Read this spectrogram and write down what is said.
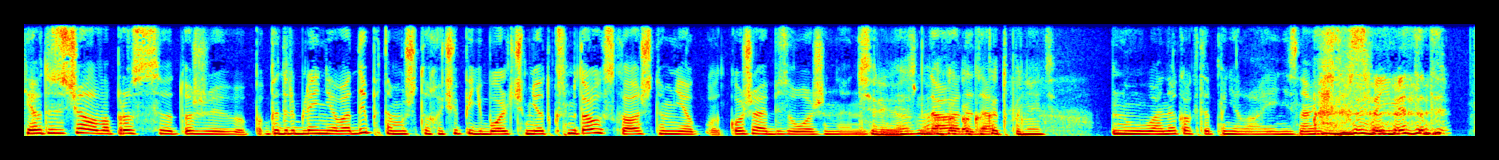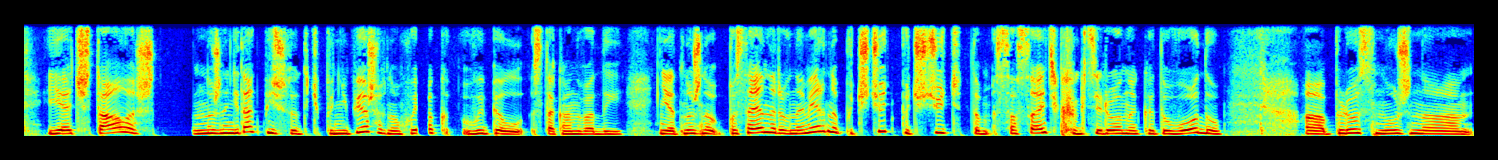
Я вот изучала вопрос э, тоже потребления воды, потому что хочу пить больше. Мне вот косметолог сказала, что у меня кожа обезвоженная. например. Серьезно? Да, а как, да, а как да. это понять? Ну, она как-то поняла, я не знаю, свои методы. Я читала, что нужно не так пить, что ты типа не пьешь, а потом хуяк выпил стакан воды. Нет, нужно постоянно равномерно, по чуть-чуть, по чуть-чуть там сосать, как теленок, эту воду. А, плюс нужно,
